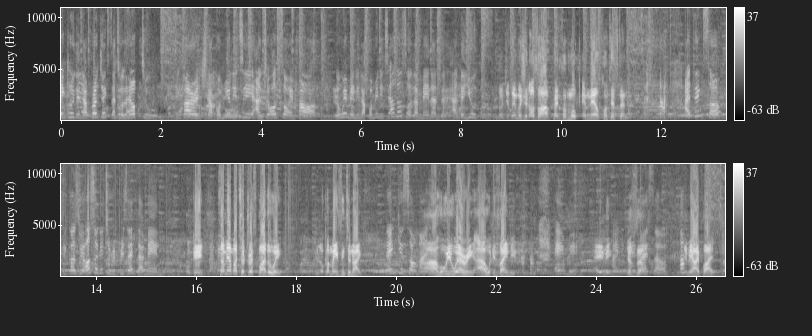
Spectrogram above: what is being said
including the projects that will help to encourage the community and to also empower the women in the community and also the men and the, and the youth. Don't you think we should also have Face of MAK, a male contestant? I think so because we also need to represent the men. Okay. Tell me about your dress, by the way. You look amazing tonight. Thank you so much. Uh, who are you wearing? Uh, who designed you? Amy. Amy, I yourself. myself. Give me a high five.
